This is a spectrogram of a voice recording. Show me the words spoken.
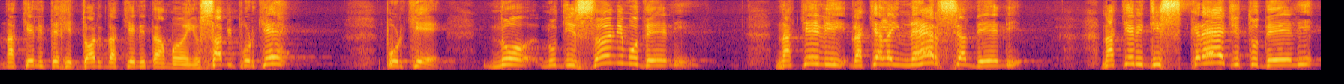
naquele território daquele tamanho. Sabe por quê? Porque no, no desânimo dele, naquele, naquela inércia dele, naquele descrédito dele,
